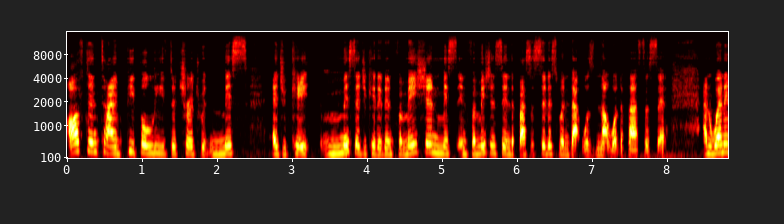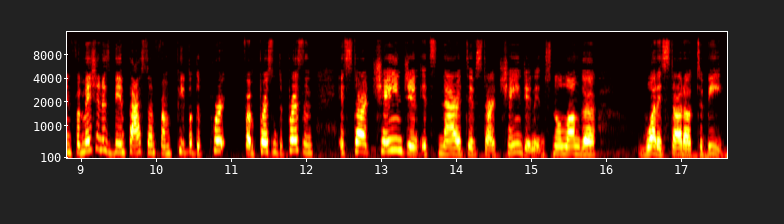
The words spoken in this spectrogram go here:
oftentimes people leave the church with miseducate, miseducated information, misinformation saying the pastor said this when that was not what the pastor said. And when information is being passed on from people to per, from person to person, it start changing, its narrative start changing. It's no longer what it started out to be.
